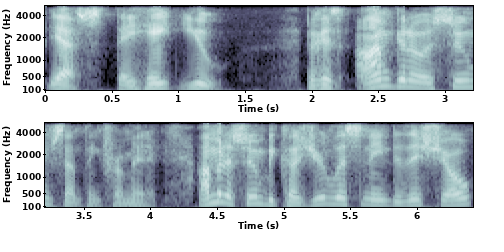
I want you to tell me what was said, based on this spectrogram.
Yes, they hate you. Because I'm going to assume something for a minute. I'm going to assume because you're listening to this show,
